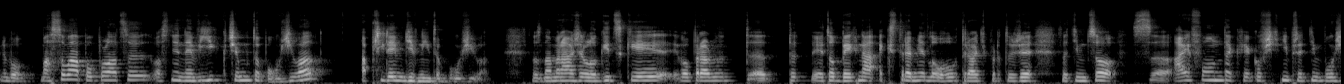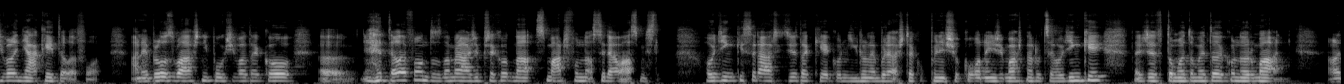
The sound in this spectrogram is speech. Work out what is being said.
nebo masová populace vlastně neví, k čemu to používat a přijde jim divný to používat. To znamená, že logicky opravdu t, t, je to běh na extrémně dlouhou trať, protože zatímco s iPhone, tak jako všichni předtím používali nějaký telefon. A nebylo zvláštní používat jako uh, telefon, to znamená, že přechod na smartphone asi dává smysl. Hodinky se dá říct, že taky jako nikdo nebude až tak úplně šokovaný, že máš na ruce hodinky, takže v tomhle tom je to jako normální. Ale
